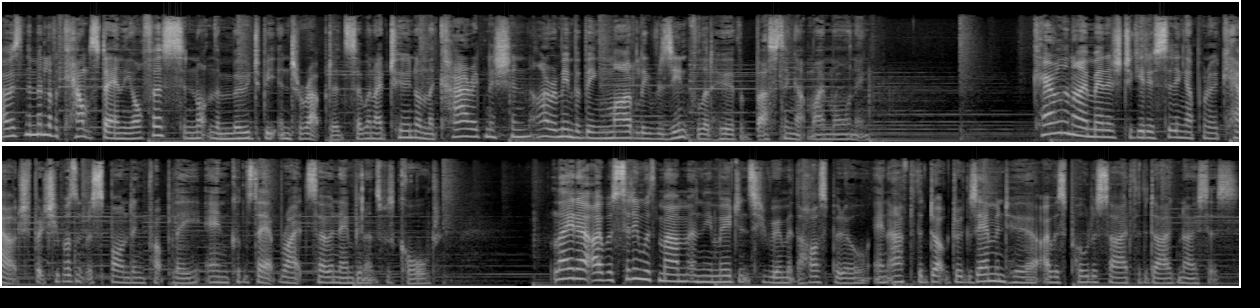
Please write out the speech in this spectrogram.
I was in the middle of a accounts day in the office and not in the mood to be interrupted, so when I turned on the car ignition, I remember being mildly resentful at her for busting up my morning. Carol and I managed to get her sitting up on her couch, but she wasn't responding properly and couldn't stay upright, so an ambulance was called. Later, I was sitting with Mum in the emergency room at the hospital, and after the doctor examined her, I was pulled aside for the diagnosis.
